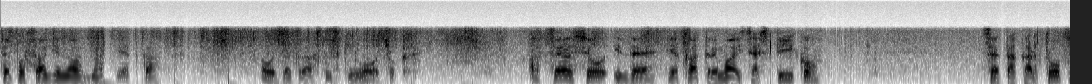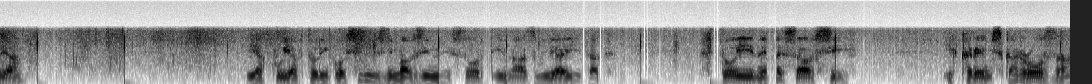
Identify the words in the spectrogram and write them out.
це посадена одна сітка. Ось якраз тут кілочок. А це все іде, яка тримається стійко. Це та картопля, яку я в торік осінню знімав зимний сорт і назву я її так. Хто її не писав, всі і кримська роза,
